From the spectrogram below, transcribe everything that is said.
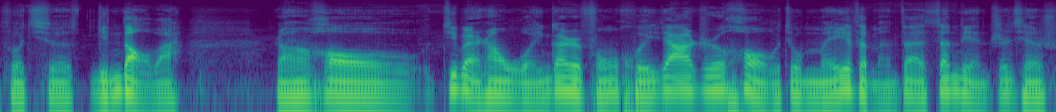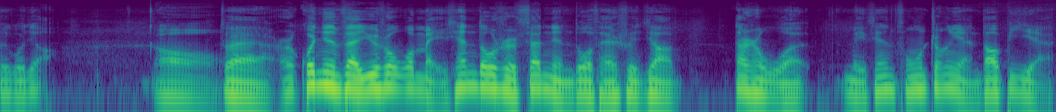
所去引导吧。然后基本上我应该是从回家之后就没怎么在三点之前睡过觉，哦，对，而关键在于说，我每天都是三点多才睡觉，但是我每天从睁眼到闭眼，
